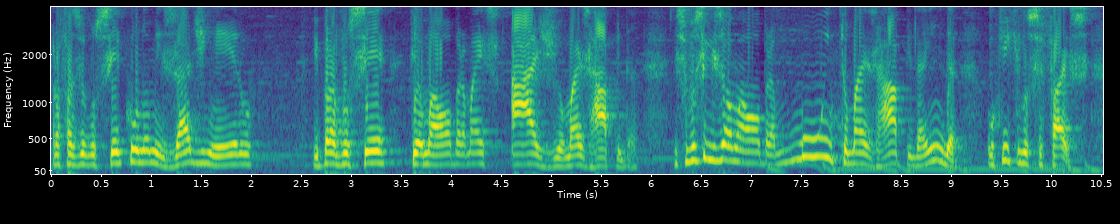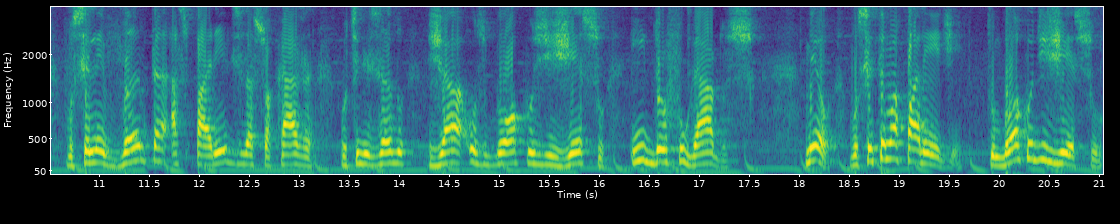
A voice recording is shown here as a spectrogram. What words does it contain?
para fazer você economizar dinheiro e para você ter uma obra mais ágil, mais rápida. E se você quiser uma obra muito mais rápida ainda, o que, que você faz? Você levanta as paredes da sua casa utilizando já os blocos de gesso hidrofugados. Meu, você tem uma parede, um bloco de gesso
